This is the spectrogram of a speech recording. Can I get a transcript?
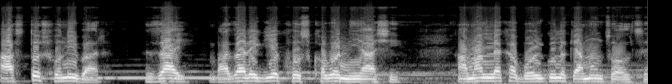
আজ তো শনিবার, যাই, বাজারে গিয়ে খোঁজ খবর নিয়ে আসি। আমার লেখা বইগুলো কেমন চলছে?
